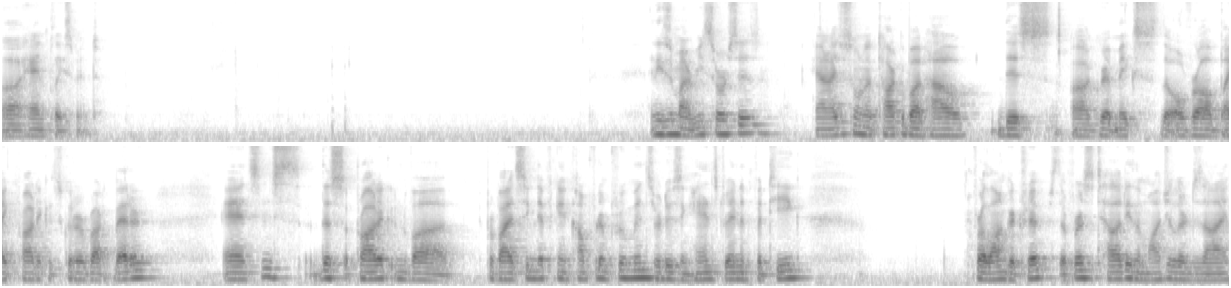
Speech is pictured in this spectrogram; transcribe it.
uh, hand placement. And these are my resources. And I just want to talk about how this uh, grip makes the overall bike product and scooter product better. And since this product uh, provides significant comfort improvements, reducing hand strain and fatigue for longer trips, the versatility of the modular design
